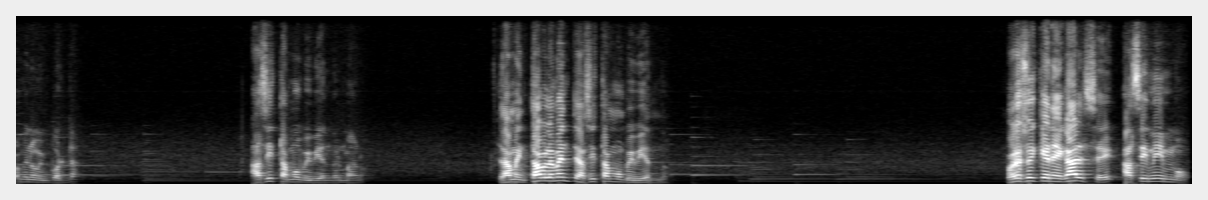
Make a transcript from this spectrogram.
a mí no me importa. Así estamos viviendo, hermano. Lamentablemente así estamos viviendo. Por eso hay que negarse a sí mismo.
